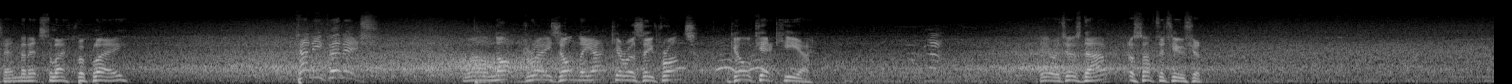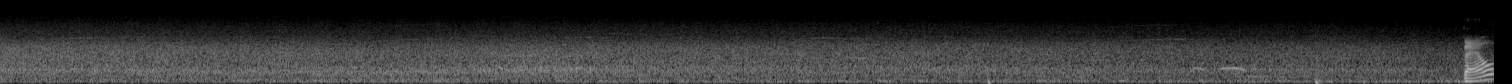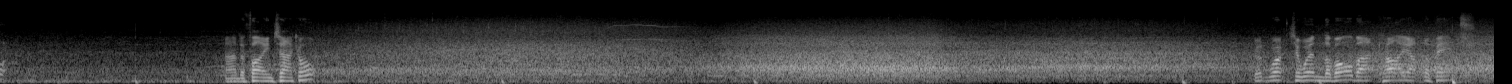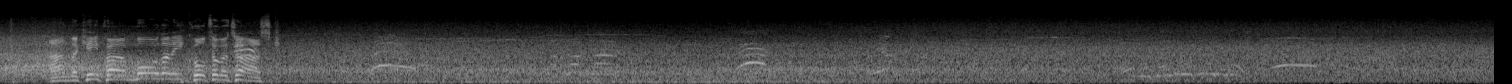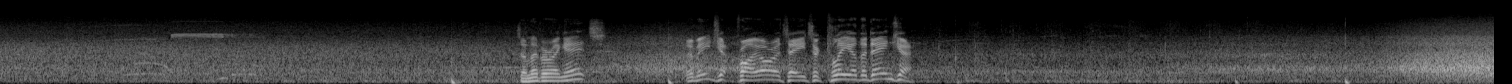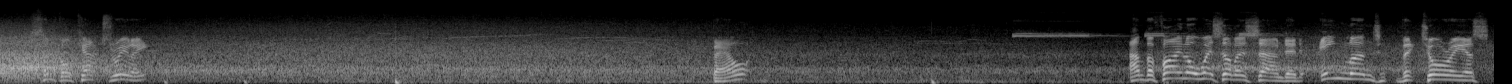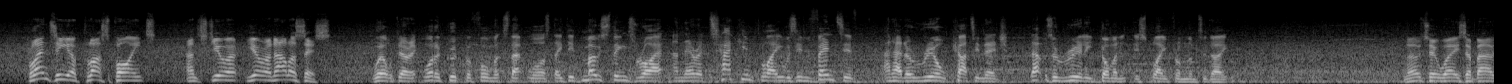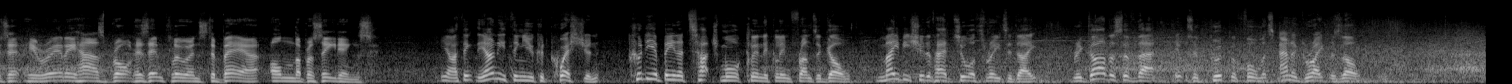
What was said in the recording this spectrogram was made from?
Ten minutes left for play. Can he finish? Well, not great on the accuracy front. Goal kick here. Here it is now, a substitution. Bell. And a fine tackle. Good work to win the ball back high up the pitch. And the keeper more than equal to the task. Delivering it. Immediate priority to clear the danger. Simple catch, really. Bell. And the final whistle is sounded. England victorious. Plenty of plus points. And Stewart, your analysis. Well, Derek, what a good performance that was. They did most things right, and their attacking play was inventive and had a real cutting edge. That was a really dominant display from them today. No two ways about it. He really has brought his influence to bear on the proceedings. Yeah, I think the only thing you could question, could he have been a touch more clinical in front of goal? Maybe should have had two or three today. Regardless of that, it was a good performance and a great result.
